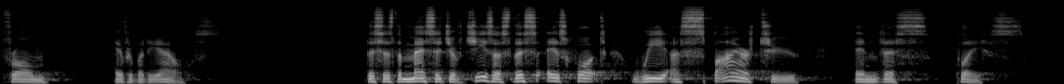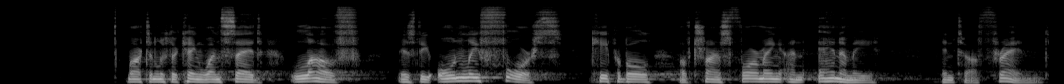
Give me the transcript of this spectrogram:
from everybody else. This is the message of Jesus. This is what we aspire to in this place. Martin Luther King once said, Love is the only force capable of transforming an enemy into a friend.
